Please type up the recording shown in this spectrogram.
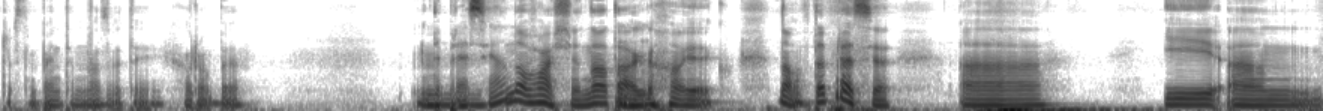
teraz nie pamiętam nazwy tej choroby. Mm, Depresja? No właśnie, no tak, Mhm. ojejku. No, w depresję. A, I um,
